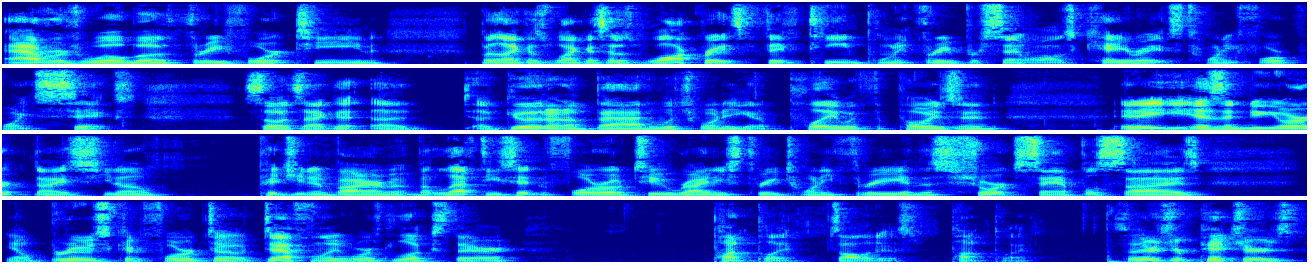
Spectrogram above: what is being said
Average Woba 314. But like as like I said, his walk rate's 15.3%, while his K rate's 24.6. So it's like a, a, a, good and a bad. Which one are you going to play with the poison? It is in New York, nice, you know, pitching environment, but lefties hitting 402, righties 323 in this short sample size. You know, Bruce Conforto, definitely worth looks there. Punt play. That's all it is. Punt play. So there's your pitchers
